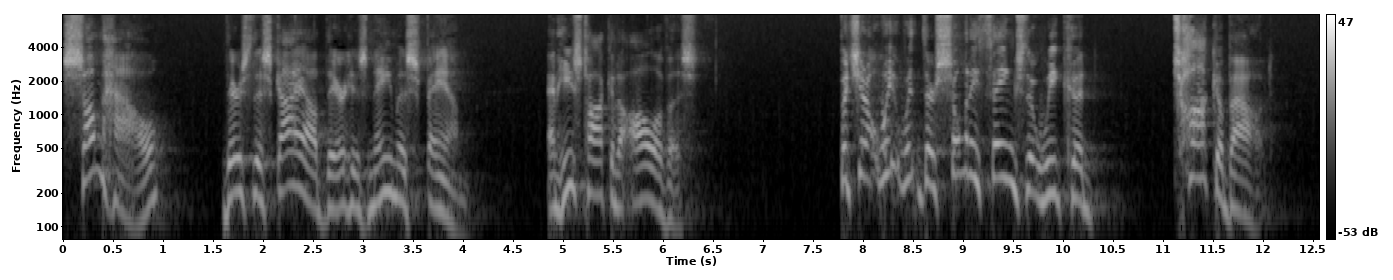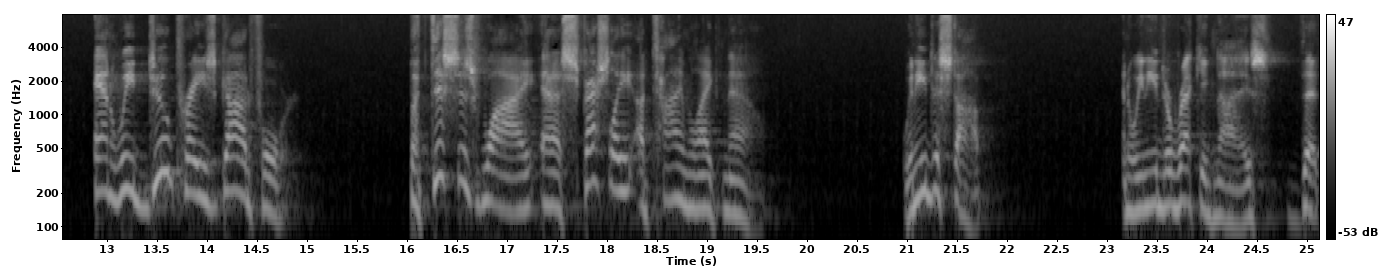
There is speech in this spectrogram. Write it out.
somehow there's this guy out there, his name is Spam, and he's talking to all of us. But you know, we, we, there's so many things that we could talk about, and we do praise God for. But this is why, and especially a time like now, we need to stop and we need to recognize that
